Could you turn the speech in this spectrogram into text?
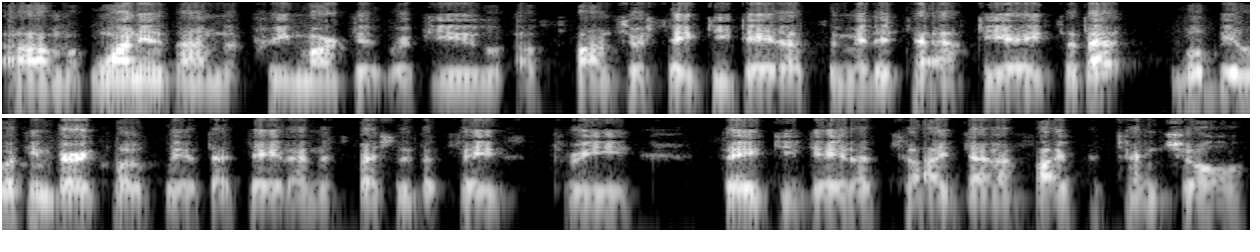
Um, one is on the pre-market review of sponsor safety data submitted to FDA. So that we'll be looking very closely at that data and especially the phase three safety data to identify potential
